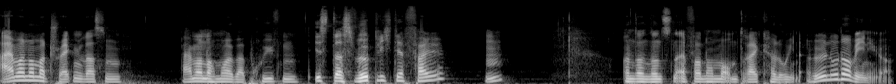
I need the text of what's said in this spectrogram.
Einmal nochmal tracken lassen. Einmal nochmal überprüfen. Ist das wirklich der Fall? Hm? Und ansonsten einfach nochmal um drei Kalorien erhöhen oder weniger.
